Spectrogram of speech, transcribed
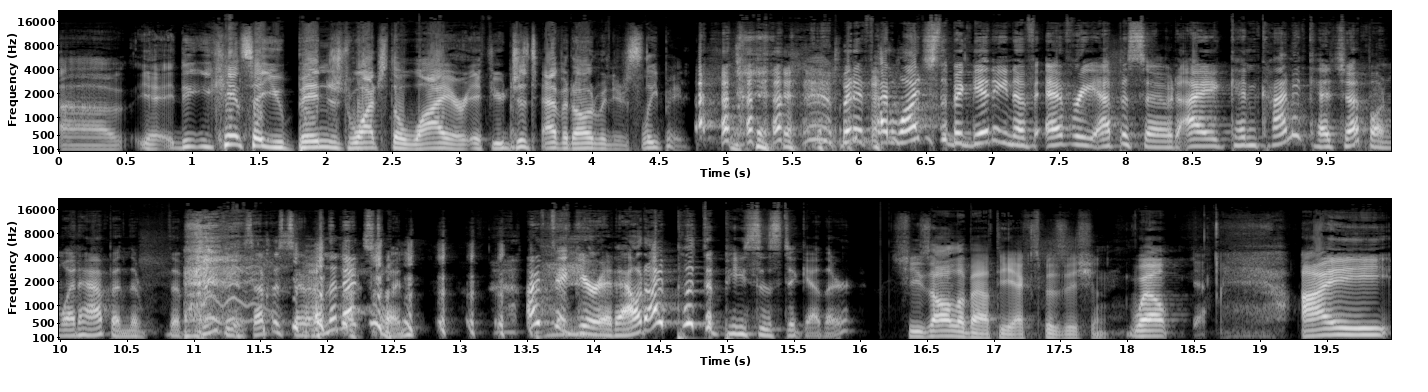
Uh, yeah, you can't say you binged watch The Wire if you just have it on when you're sleeping. but if I watch the beginning of every episode, I can kind of catch up on what happened the, the previous episode on the next one. I figure it out. I put the pieces together. She's all about the exposition. Well, I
